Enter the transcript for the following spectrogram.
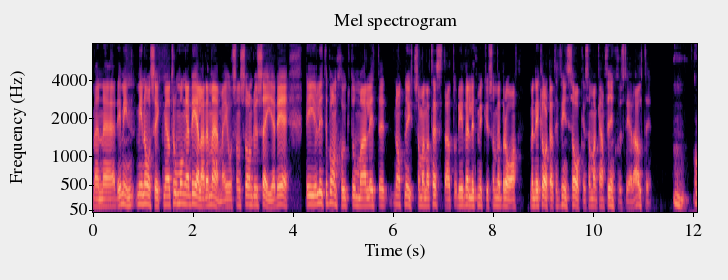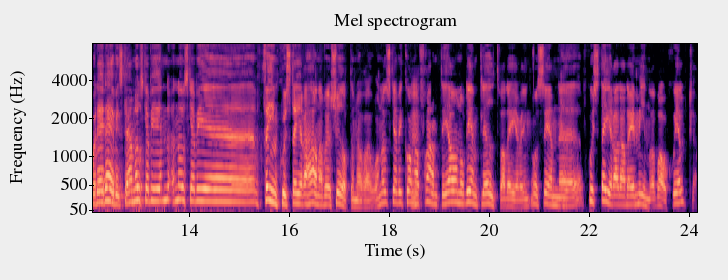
Men eh, det är min, min åsikt, men jag tror många delar det med mig. Och som, som du säger, det är, det är ju lite barnsjukdomar, lite något nytt som man har testat och det är väldigt mycket som är bra. Men det är klart att det finns saker som man kan finjustera alltid. Mm. Och det är det vi ska. Nu ska vi, nu ska vi eh, finjustera här när vi har kört det några år. Nu ska vi komma Mm. fram till, göra en ordentlig utvärdering och sen eh, justera där det är mindre bra, självklart.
